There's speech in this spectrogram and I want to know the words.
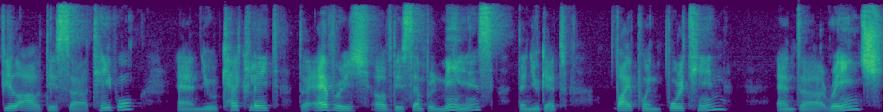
fill out this uh, table and you calculate the average of the sample means, then you get 5.14 and uh, range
